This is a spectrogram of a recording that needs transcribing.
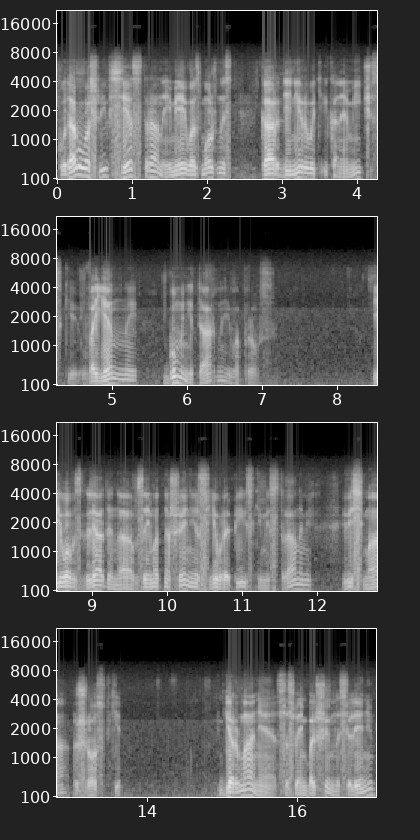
куда бы вошли все страны, имея возможность координировать экономические, военные, гуманитарные вопросы. Его взгляды на взаимоотношения с европейскими странами весьма жесткие. Германия со своим большим населением,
